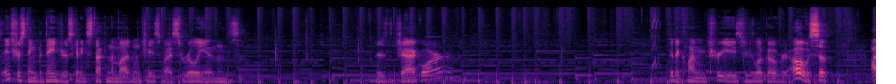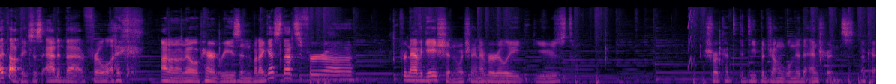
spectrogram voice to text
It's interesting but dangerous getting stuck in the mud when chased by ceruleans. There's the jaguar. Good at climbing trees, you look over. Oh, so I thought they just added that for like, I don't know, no apparent reason, but I guess that's for, uh, for navigation, which I never really used. Shortcut to the deeper jungle near the entrance. Okay.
